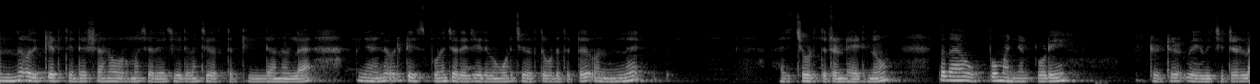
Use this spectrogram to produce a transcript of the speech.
ഒന്ന് ഒതുക്കിയെടുത്തതിന് ശേഷമാണ് ഓർമ്മ ചെറിയ ജീരകം ചേർത്തിട്ടില്ല എന്നുള്ള. അപ്പം ഞാൻ ഒരു ടീസ്പൂൺ ചെറിയ ജീരകം കൂടി ചേർത്ത് കൊടുത്തിട്ട് ഒന്ന് അരിച്ചു കൊടുത്തിട്ടുണ്ടായിരുന്നു. അപ്പോൾ അതാ ഉപ്പും മഞ്ഞൾപ്പൊടിയും ഇട്ടിട്ട് വേവിച്ചിട്ടുള്ള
